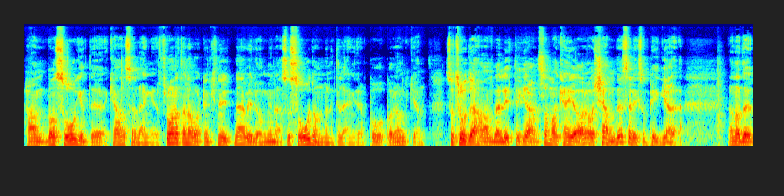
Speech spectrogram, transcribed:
Han, de såg inte cancern längre. Från att han har varit en knytnäve i lungorna så såg de den inte längre på, på röntgen. Så trodde han väl lite grann som man kan göra och kände sig liksom piggare. Han hade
